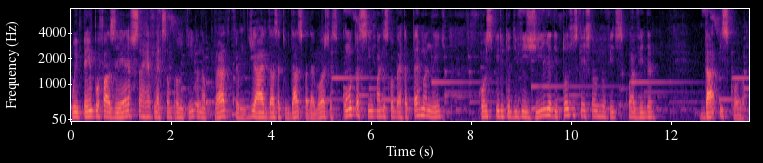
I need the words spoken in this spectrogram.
O empenho por fazer essa reflexão produtiva na prática diária das atividades pedagógicas conta sim com a descoberta permanente com o espírito de vigília de todos os que estão envolvidos com a vida da escola.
